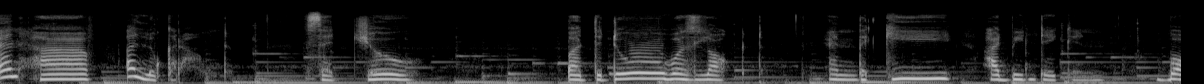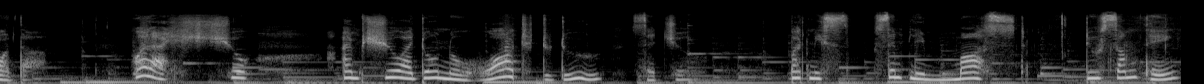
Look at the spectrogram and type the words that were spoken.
and have a look around, said Joe. But the door was locked and the key had been taken. Bother. Well, I sure, I'm sure I don't know what to do, said Joe. But Miss simply must do something.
